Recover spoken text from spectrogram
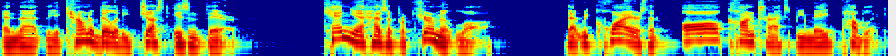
and that the accountability just isn't there. Kenya has a procurement law that requires that all contracts be made public.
